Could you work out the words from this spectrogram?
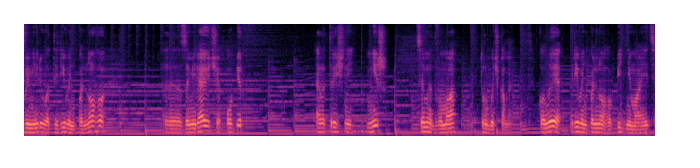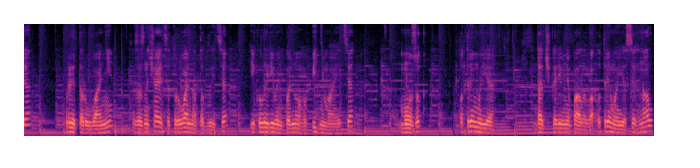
вимірювати рівень пального, е, заміряючи опір електричний між цими двома трубочками. Коли рівень пального піднімається, при таруванні зазначається тарувальна таблиця, і коли рівень пального піднімається, мозок отримує датчика рівня палива, отримує сигнал,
